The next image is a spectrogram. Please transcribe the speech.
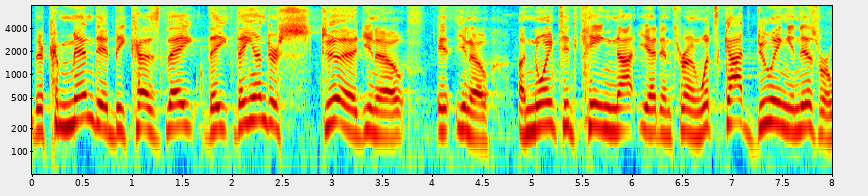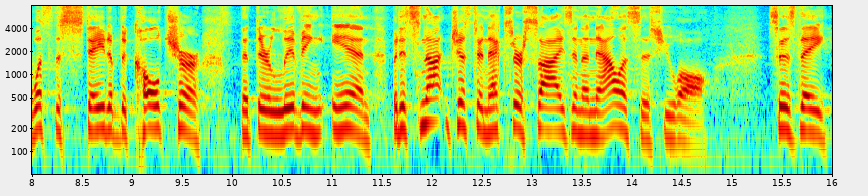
they're commended because they, they, they understood, you know, it, you know, anointed king not yet enthroned. What's God doing in Israel? What's the state of the culture that they're living in? But it's not just an exercise in analysis, you all. It says they,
